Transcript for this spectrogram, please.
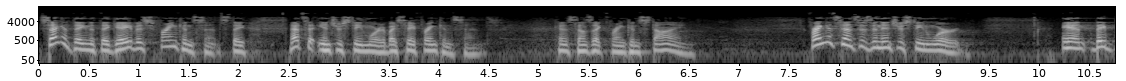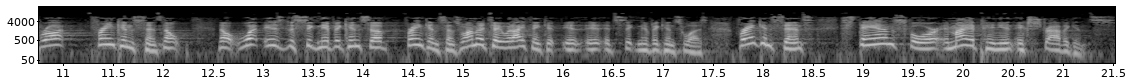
Second thing that they gave is frankincense. They, that's an interesting word. I say frankincense, kind of sounds like Frankenstein. Frankincense is an interesting word. And they brought frankincense. Now, now, what is the significance of frankincense? Well, I'm going to tell you what I think it, it, its significance was. Frankincense stands for, in my opinion, extravagance.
